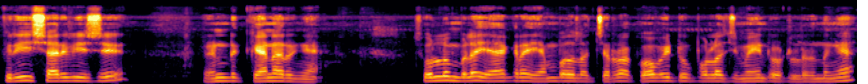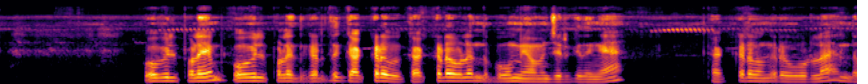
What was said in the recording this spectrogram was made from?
ஃப்ரீ சர்வீஸு ரெண்டு கிணறுங்க. சொல்லும் விலை ஏக்கரை எண்பது லட்ச ரூபா. கோவை டு பொள்ளாச்சி மெயின் ரோட்டில் இருந்துங்க. கோவில் பாளையம் கோவில் பாளையத்துக்கு அடுத்து கக்கடவு. கக்கடவில் இந்த பூமி அமைஞ்சிருக்குதுங்க. கக்கடவுங்கிற ஊரில் இந்த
